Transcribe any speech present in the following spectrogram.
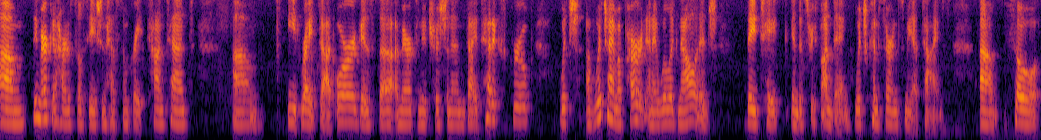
um, the american heart association has some great content um, eatright.org is the american nutrition and dietetics group which of which i'm a part and i will acknowledge they take industry funding which concerns me at times um, so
